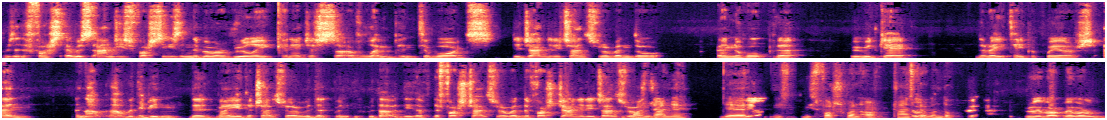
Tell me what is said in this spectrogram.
was it the first? It was Ange's first season that we were really kind of just sort of limping towards the January transfer window in the hope that we would get the right type of players in. And that, that would have been the Maeda transfer, would it? Would, would that be the, the first transfer when the first January transfer first window? January, yeah, yeah. His, his first winter transfer so, window we were we were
